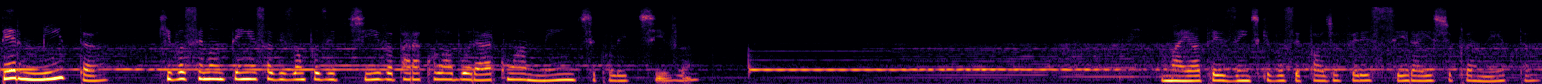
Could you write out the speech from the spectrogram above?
Permita que você mantenha essa visão positiva para colaborar com a mente coletiva. O maior presente que você pode oferecer a este planeta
